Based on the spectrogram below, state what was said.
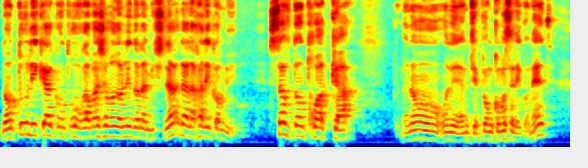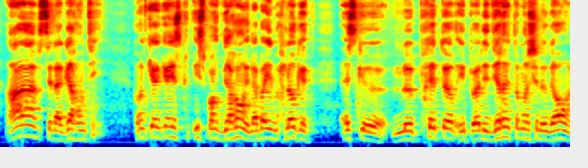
dans tous les cas qu'on trouve Rabbi Shimon Gamliel dans la Mishnah, la halakha est comme lui. Sauf dans trois cas, maintenant on, est un petit peu, on commence à les connaître. Arav c'est la garantie. Quand quelqu'un il se porte garant et là-bas il mahloket, est-ce que le prêteur il peut aller directement chez le garant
